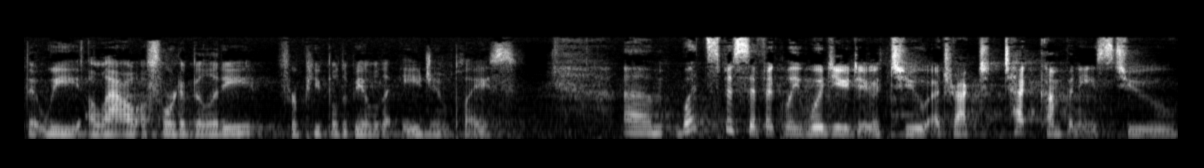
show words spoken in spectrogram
that we allow affordability for people to be able to age in place. Um, what specifically would you do to attract tech companies to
